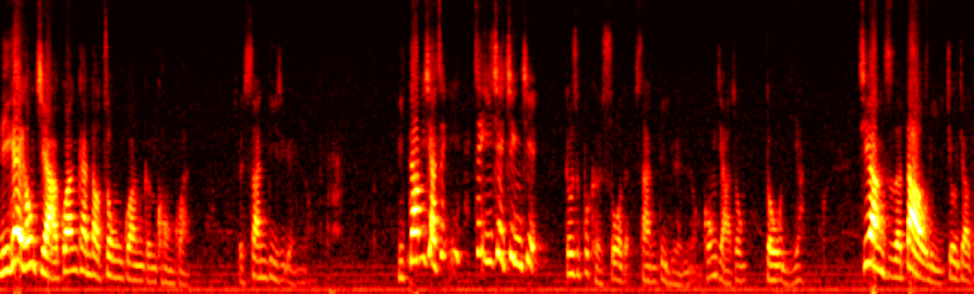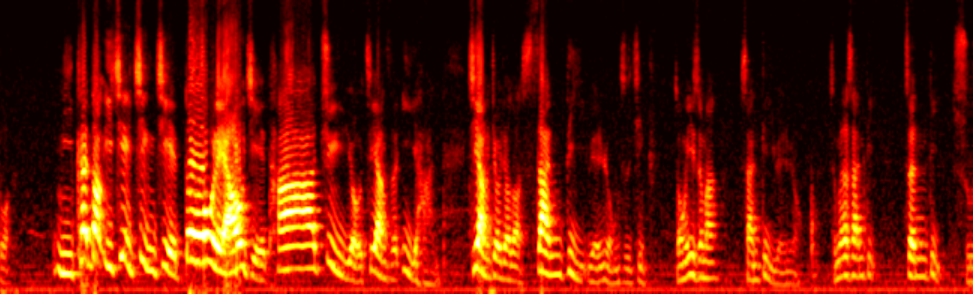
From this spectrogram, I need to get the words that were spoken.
你可以从假观看到中观跟空观。所以三谛是圆融。你当下这一这一切境界都是不可说的，三谛圆融，空假中都一样。这样子的道理就叫做，你看到一切境界都了解它具有这样子的意涵，这样就叫做三谛圆融之境，懂我意思吗？三谛圆融，什么叫三谛？真谛、熟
